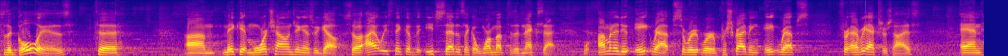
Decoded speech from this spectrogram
So the goal is to um, make it more challenging as we go. So I always think of each set as like a warm up to the next set. I'm gonna do eight reps, so we're, we're prescribing eight reps for every exercise. And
